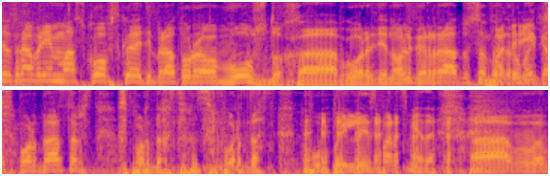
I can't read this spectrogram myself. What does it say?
утра, время московская, температура воздуха в городе 0 градусов. Это Бодрит. рубрика Спортдастерс. Спортдастер, спортдаст, пыльные спортсмены. А,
